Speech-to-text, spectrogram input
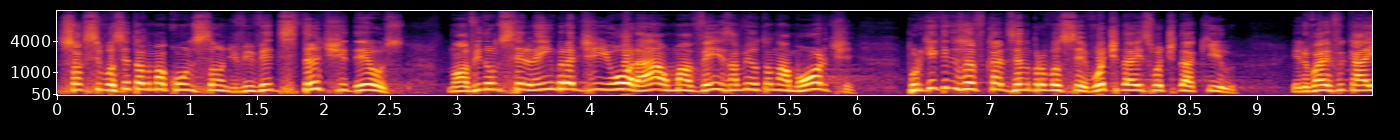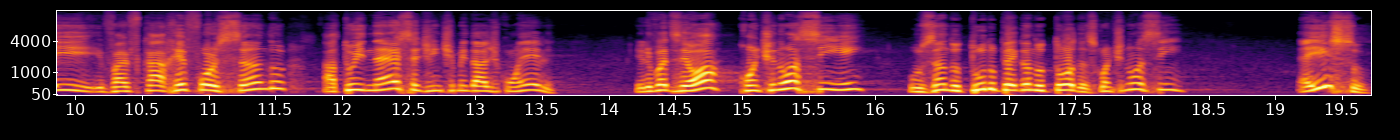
Só que se você está numa condição de viver distante de Deus, numa vida onde você lembra de orar uma vez na vida, estou na morte, por que, que Deus vai ficar dizendo para você: vou te dar isso, vou te dar aquilo? Ele vai ficar aí, vai ficar reforçando a tua inércia de intimidade com Ele. Ele vai dizer: Ó, oh, continua assim, hein? Usando tudo, pegando todas, continua assim. É isso?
